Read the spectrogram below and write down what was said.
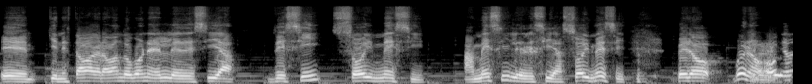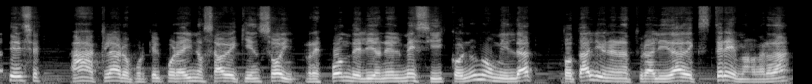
eh, quien estaba grabando con él le decía, de sí soy Messi. A Messi le decía, soy Messi. Pero bueno, obviamente dice, ah, claro, porque él por ahí no sabe quién soy. Responde Lionel Messi con una humildad total y una naturalidad extrema, ¿verdad?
